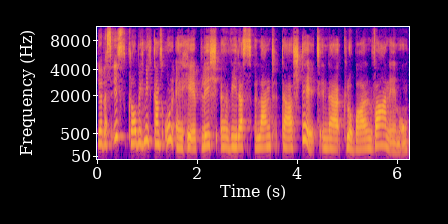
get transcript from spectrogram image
Ja, das ist, glaube ich, nicht ganz unerheblich, äh, wie das Land da steht in der globalen Wahrnehmung.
